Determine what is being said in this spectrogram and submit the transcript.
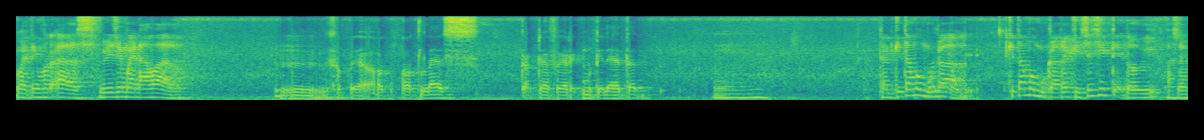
Waiting for us. Sing main awal. Hmm, siapa ya Out, Outlast Cadaveric Mutilated dan kita membuka Mana lagi? kita membuka regisi sih tau wi pasan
